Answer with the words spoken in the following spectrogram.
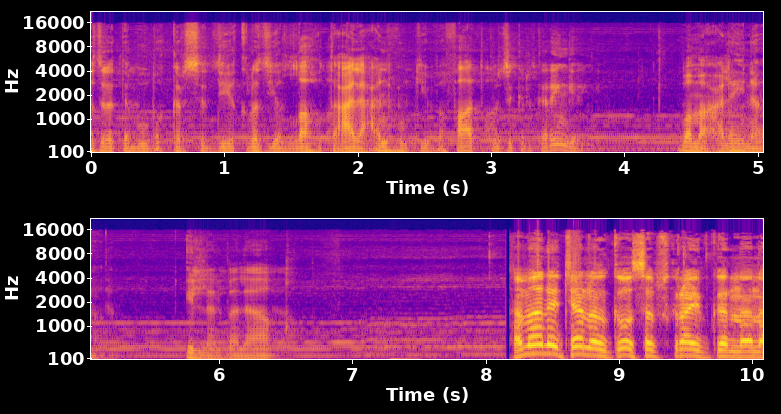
حضرت ابو بکر صدیق رضی اللہ تعالی عنہ کی وفات کو ذکر کریں گے۔ وما علینا الا البلاغ۔ ہمارے چینل کو سبسکرائب کرنا نہ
